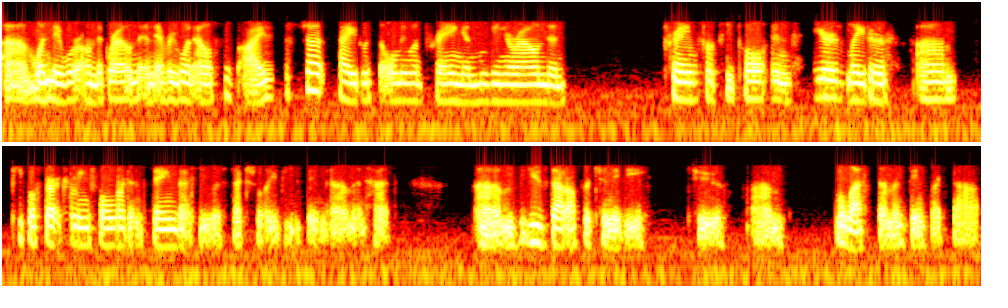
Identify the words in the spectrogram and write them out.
um, when they were on the ground and everyone else's eyes shut, Saeed was the only one praying and moving around and praying for people. And years later, um, people start coming forward and saying that he was sexually abusing them and had um, used that opportunity to um, molest them and things like that.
